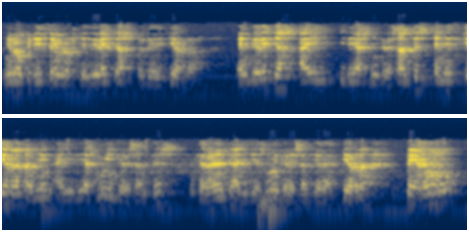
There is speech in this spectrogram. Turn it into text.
ni lo que dicen los de derechas o de izquierda. En derechas hay ideas interesantes, en izquierda también hay ideas muy interesantes, sinceramente hay ideas muy interesantes en la izquierda, pero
